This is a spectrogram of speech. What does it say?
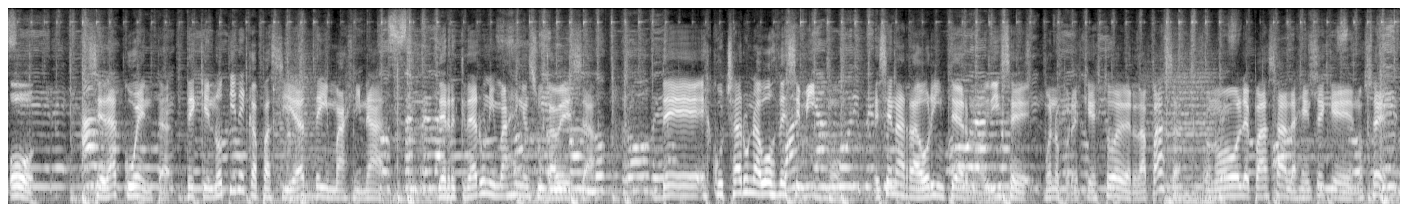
o se da cuenta de que no tiene capacidad de imaginar, de recrear una imagen en su cabeza, de escuchar una voz de sí mismo, ese narrador interno, y dice, bueno, pero es que esto de verdad pasa. Esto no le pasa a la gente que, no sé,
